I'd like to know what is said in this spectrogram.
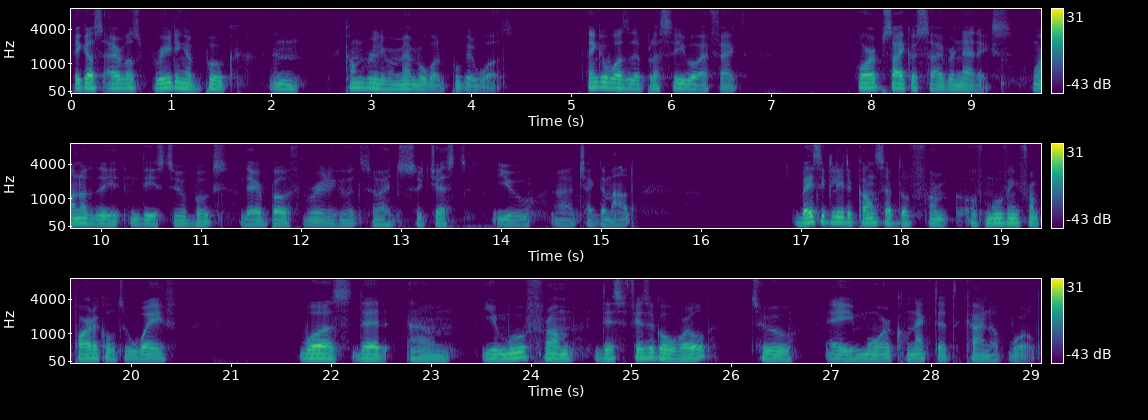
because I was reading a book and I can't really remember what book it was. I think it was The Placebo Effect or Psychocybernetics. One of the these two books. They're both really good, so I suggest you uh, check them out. Basically, the concept of from of moving from particle to wave was that um, you move from this physical world to a more connected kind of world.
